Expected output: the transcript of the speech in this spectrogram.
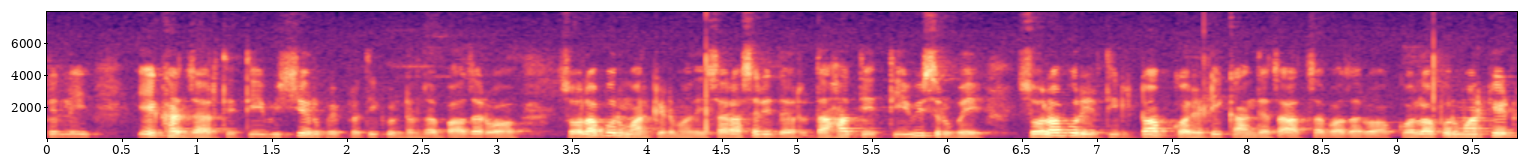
केली. एक हजार ते तेवीसशे रुपये प्रति क्विंटलचा बाजारभाव सोलापूर मार्केटमध्ये सरासरी दर दहा ते तेवीस रुपये. सोलापूर येथील टॉप क्वालिटी कांद्याचा आजचा बाजारभाव. कोल्हापूर मार्केट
